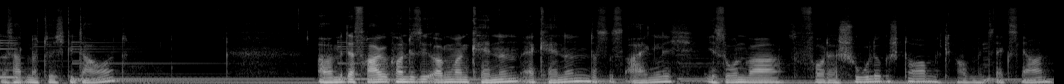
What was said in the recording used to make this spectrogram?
das hat natürlich gedauert, aber mit der Frage konnte sie irgendwann kennen, erkennen, dass es eigentlich, ihr Sohn war vor der Schule gestorben, ich glaube mit sechs Jahren.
